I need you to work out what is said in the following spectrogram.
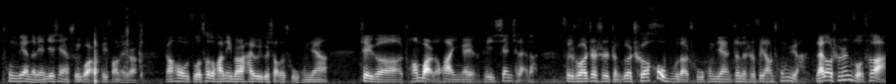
充电的连接线、水管可以放在这儿。然后左侧的话，那边还有一个小的储物空间啊。这个床板的话，应该也是可以掀起来的。所以说，这是整个车后部的储物空间，真的是非常充裕啊。来到车身左侧啊，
